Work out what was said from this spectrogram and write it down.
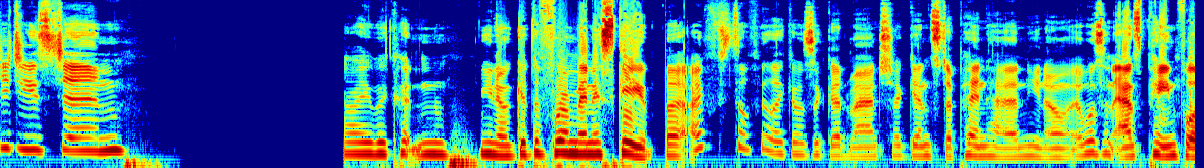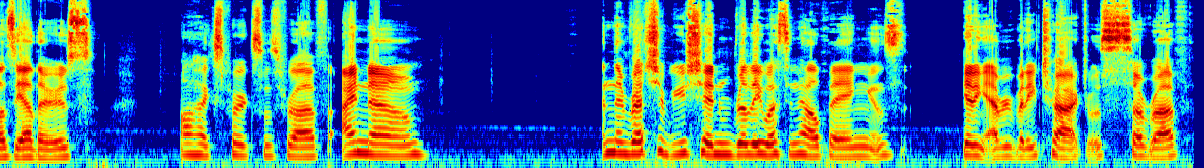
GG's, Jen. Sorry we couldn't, you know, get the four man escape, but I still feel like it was a good match against a pinhead. You know, it wasn't as painful as the others. All Hex Perks was rough. I know. And the Retribution really wasn't helping. It was getting everybody tracked was so rough.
